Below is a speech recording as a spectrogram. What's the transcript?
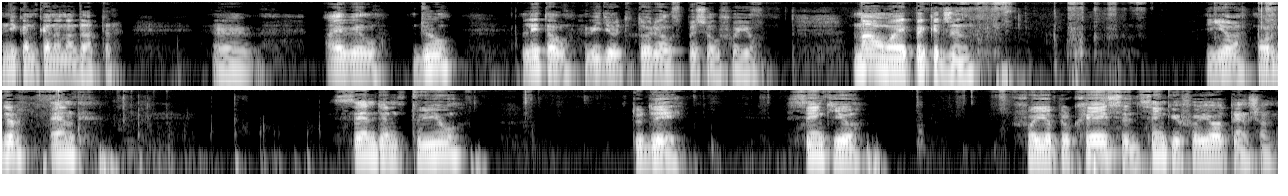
Nikon Canon adapter. Uh, I will do little video tutorial special for you. Now I packaging your order and sending to you today. Thank you for your purchase and thank you for your attention.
